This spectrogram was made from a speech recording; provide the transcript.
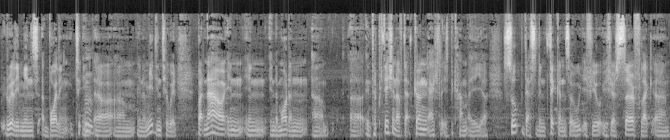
really means boiling to in, mm. uh, um, you know, meat into it. But now in, in, in the modern um, uh, interpretation of that gung actually has become a uh, soup that's been thickened. So if you if you're served like um,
